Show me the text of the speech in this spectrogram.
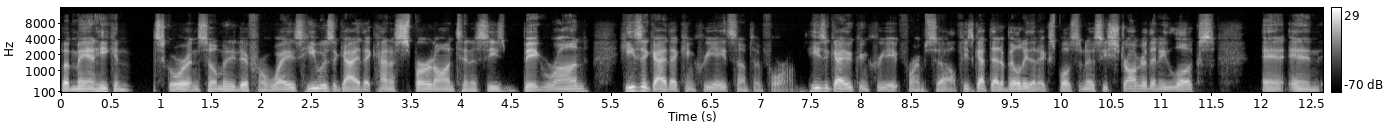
but man, he can score it in so many different ways. He was a guy that kind of spurred on Tennessee's big run. He's a guy that can create something for him. He's a guy who can create for himself. He's got that ability, that explosiveness. He's stronger than he looks. And, and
